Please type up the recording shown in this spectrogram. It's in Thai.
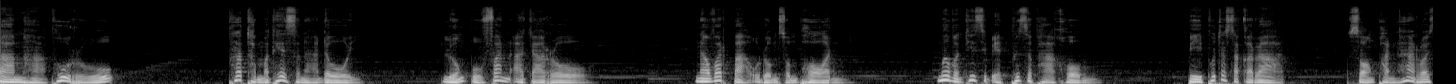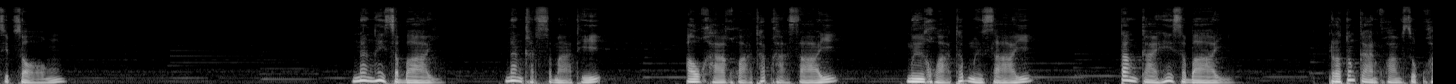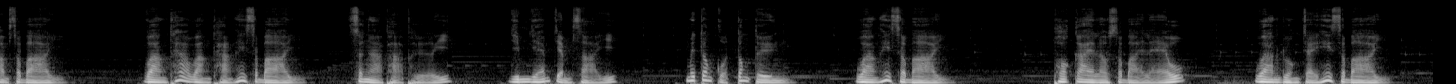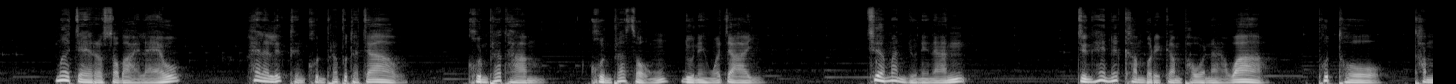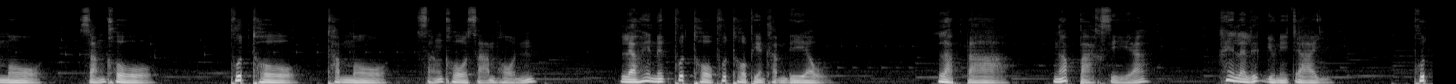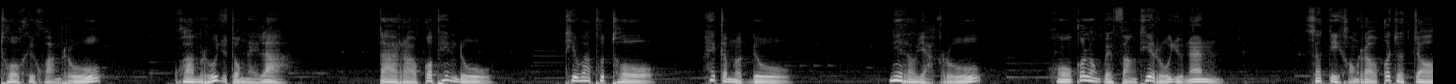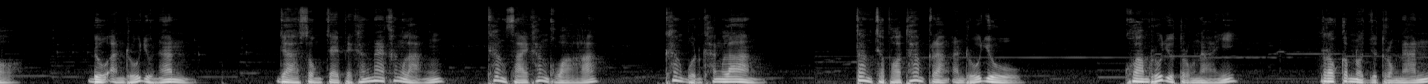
ตามหาผู้รู้ พระธรรมเทศนาโดย หลวงปู่ฟั่นอาจารโร ณ วัดป่าอุดมสมพร เมื่อวันที่ 11 พฤษภาคม ปีพุทธศักราช 2512 นั่งให้สบาย นั่งขัดสมาธิ เอาขาขวาทับขาซ้าย มือขวาทับมือซ้าย ตั้งกายให้สบาย เราต้องการความสุขความสบาย วางท่าวางทางให้สบาย สง่าผ่าเผย ยิ้มแย้มแจ่มใส ไม่ต้องกดต้องตึง วางให้สบาย พอกายเราสบายแล้ว วางดวงใจให้สบาย เมื่อใจเราสบายแล้ว ให้ระลึกถึงคุณพระพุทธเจ้า คุณพระธรรม คุณพระสงฆ์อยู่ในหัวใจ เชื่อมั่นอยู่ในนั้น จึงให้นึกคำบริกรรมภาวนาว่า พุทโธธรรมโม สังโฆ พุทโธธรรมโม สังโฆสามหน แล้วให้นึกพุทโธพุทโธเพียงคำเดียว หลับตา งับปากเสีย ให้ระลึกอยู่ในใจ พุทโธคือความรู้ ความรู้อยู่ตรงไหนล่ะ ตาเราก็เพ่งดู ที่ว่าพุทโธ ให้กำหนดดู นี่เราอยากรู้ โหก็ลงไปฟังที่รู้อยู่นั่น สติของเราก็จดจอ่อดูอันรู้อยู่นั่น อย่าส่งใจไปข้างหน้าข้างหลัง ข้างซ้ายข้างขวา ข้างบนข้างล่าง ตั้งเฉพาะท่ามกลางอันรู้อยู่ ความรู้อยู่ตรงไหน เรากำหนดอยู่ตรงนั้น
